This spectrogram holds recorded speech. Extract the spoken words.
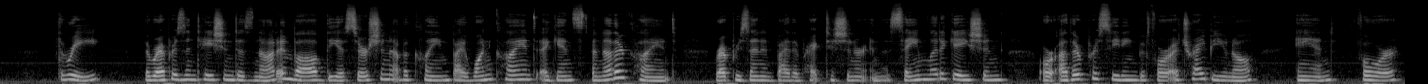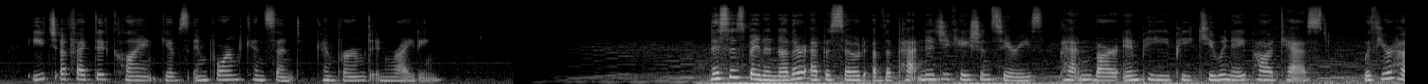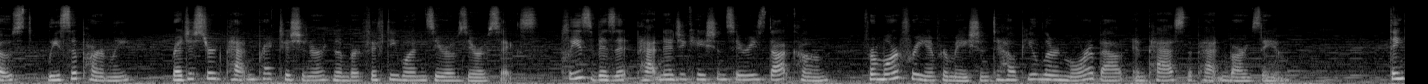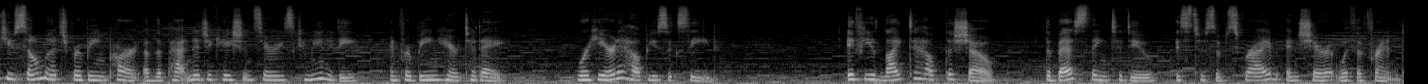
3. The representation does not involve the assertion of a claim by one client against another client represented by the practitioner in the same litigation or other proceeding before a tribunal, and 4. Each affected client gives informed consent confirmed in writing. This has been another episode of the Patent Education Series Patent Bar MPEP Q&A podcast with your host Lisa Parmley Registered Patent Practitioner number 51006. Please visit patenteducationseries.com for more free information to help you learn more about and pass the patent bar exam. Thank you so much for being part of the Patent Education Series community and for being here today. We're here to help you succeed. If you'd like to help the show, the best thing to do is to subscribe and share it with a friend.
